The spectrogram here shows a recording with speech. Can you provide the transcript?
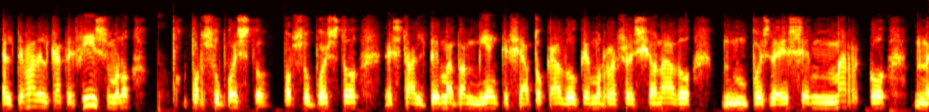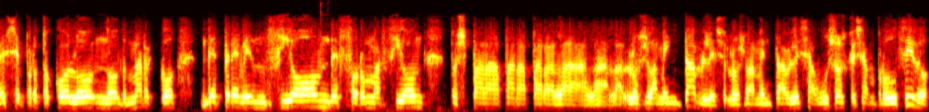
el tema del catecismo, ¿no? Por supuesto, por supuesto, está el tema también que se ha tocado, que hemos reflexionado, mm, pues de ese marco, de ese protocolo, no marco de prevención, de formación, pues para, para, para los lamentables, los lamentables abusos que se han producido,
